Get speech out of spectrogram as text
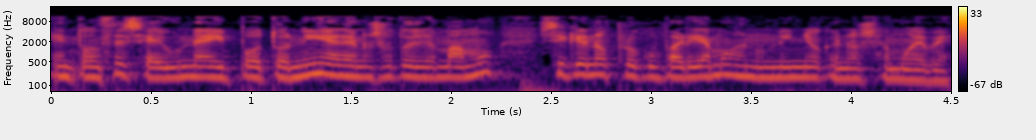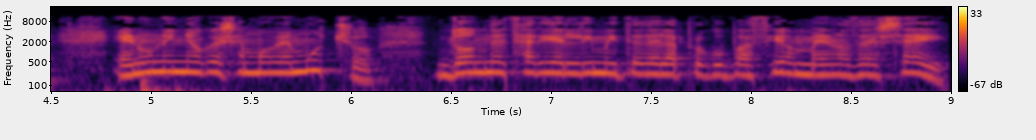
Entonces, si hay una hipotonía que nosotros llamamos, sí que nos preocuparíamos en un niño que no se mueve. En un niño que se mueve mucho, ¿dónde estaría el límite de la preocupación? Menos de 6.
